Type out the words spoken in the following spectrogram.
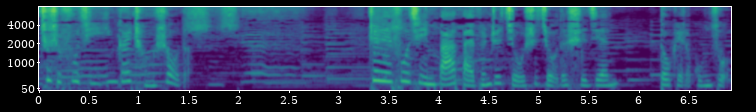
这是父亲应该承受的。这位父亲把百分之九十九的时间都给了工作，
